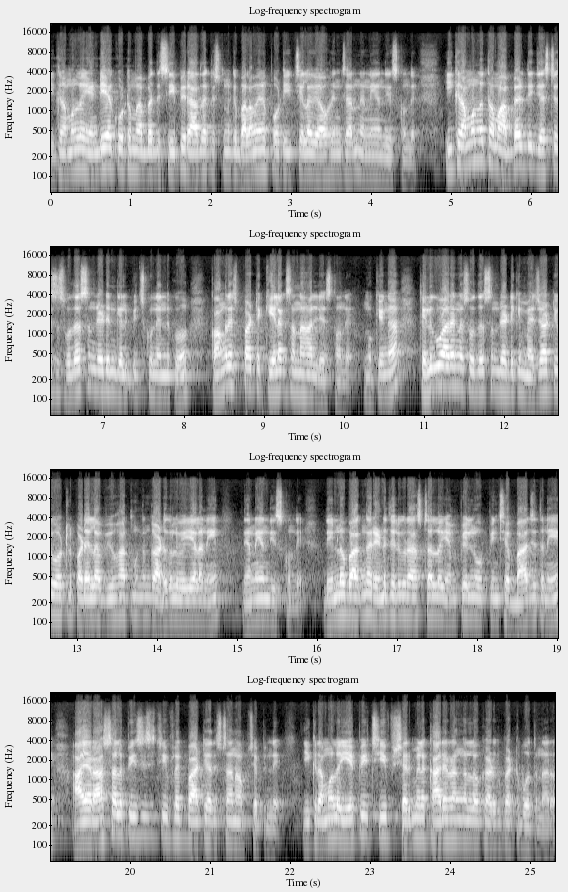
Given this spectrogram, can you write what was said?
ఈ క్రమంలో ఎన్డీఏ కూటమి అభ్యర్థి సిపి రాధాకృష్ణన్కి బలమైన పోటీ ఇచ్చేలా వ్యవహరించాలని నిర్ణయం తీసుకుంది. ఈ క్రమంలో తమ అభ్యర్థి జస్టిస్ సుదర్శన్ రెడ్డిని గెలిపించుకునేందుకు కాంగ్రెస్ పార్టీ కీలక సన్నాహాలు చేస్తోంది. ముఖ్యంగా తెలుగువారైన సుదర్శన్ రెడ్డికి మెజార్టీ ఓట్లు పడేలా వ్యూహాత్మకంగా అడుగులు వేయాలని నిర్ణయం తీసుకుంది. దీనిలో భాగంగా రెండు తెలుగు రాష్ట్రాల్లో ఎంపీలను ఒప్పించే బాధ్యతని ఆయా రాష్ట్రాల పీసీసీ చీఫ్లకు పార్టీ అధిష్టానం అప్పచెప్పింది ఈ క్రమంలో ఏపీ చీఫ్ షర్మిల కార్యరంగంలోకి అడుగు పెట్టబోతున్నారు.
